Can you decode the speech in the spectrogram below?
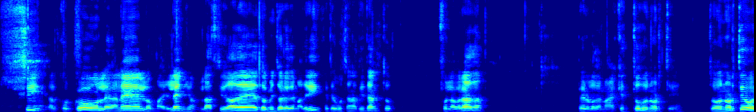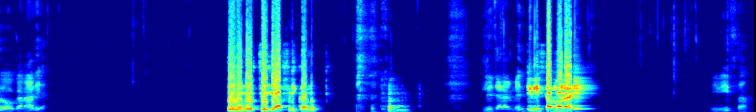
Sí, Alcorcón, Leganés, los madrileños, las ciudades dormitorios de Madrid, que te gustan a ti tanto, Fuenlabrada. Pero lo demás es que es todo norte, ¿eh? Todo norte o, o Canarias. Todo norte y África, ¿no? Literalmente. Ibiza molaría Ibiza.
